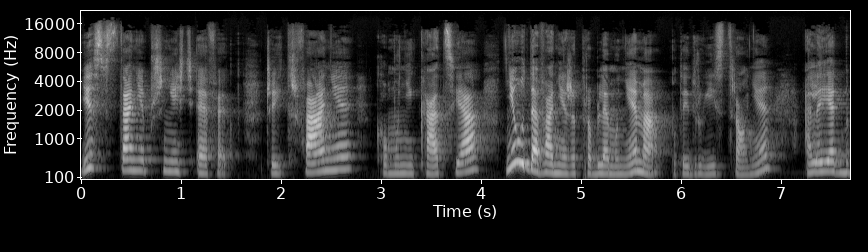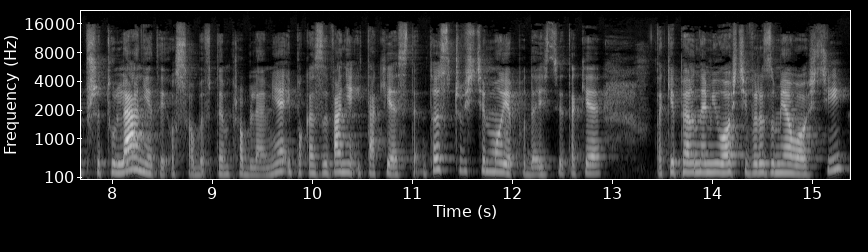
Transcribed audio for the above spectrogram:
jest w stanie przynieść efekt, czyli trwanie, komunikacja, nie udawanie, że problemu nie ma po tej drugiej stronie, ale jakby przytulanie tej osoby w tym problemie i pokazywanie i tak jestem. To jest oczywiście moje podejście, takie, takie pełne miłości, wyrozumiałości,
